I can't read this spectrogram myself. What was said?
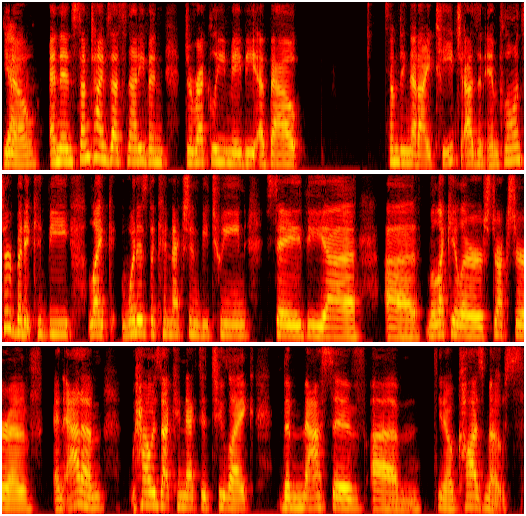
you yeah. know and then sometimes that's not even directly maybe about something that I teach as an influencer, but it could be like, what is the connection between, say, the uh, uh, molecular structure of an atom? How is that connected to like the massive, um, you know, cosmos?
